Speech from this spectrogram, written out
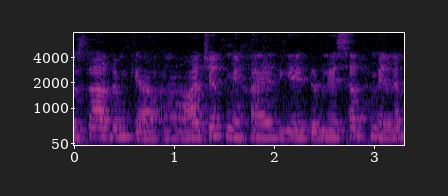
Доставам ке Аджет Михаил ей деблесер хмеле.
